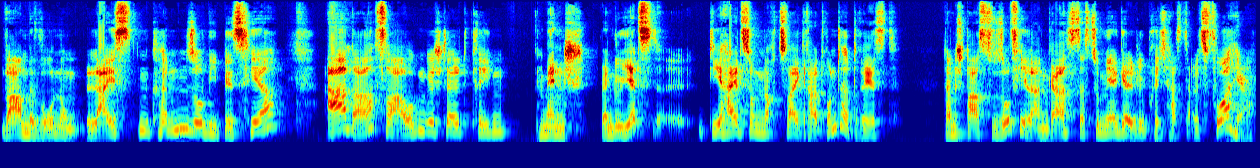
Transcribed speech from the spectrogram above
warme Wohnung leisten können, so wie bisher, aber vor Augen gestellt kriegen, Mensch, wenn du jetzt äh, die Heizung noch zwei Grad runterdrehst, dann sparst du so viel an Gas, dass du mehr Geld übrig hast als vorher.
